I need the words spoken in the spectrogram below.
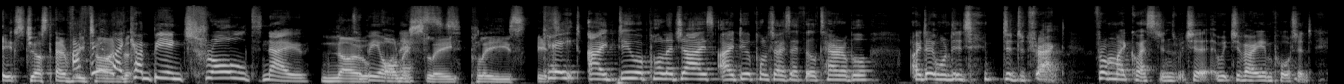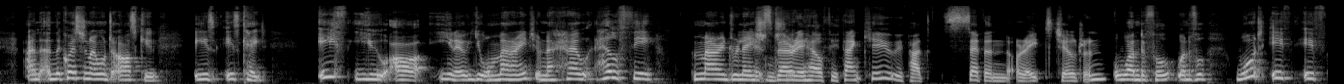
It's just every I feel time like that I'm being trolled now. no, to be honest. honestly, please. It's, Kate, I do apologise. I do apologise. I feel terrible. I don't want it to, to detract from my questions, which are which are very important. And and the question I want to ask you is is Kate, if you are, you know, you're married, you're in a hel- healthy married It's relationship. very healthy, thank you. We've had seven or eight children. Wonderful, wonderful. What if, if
